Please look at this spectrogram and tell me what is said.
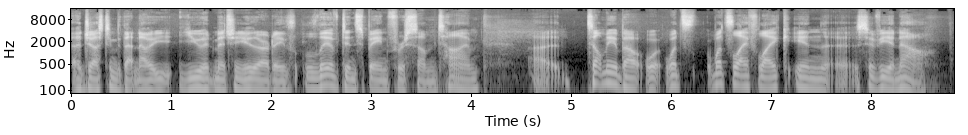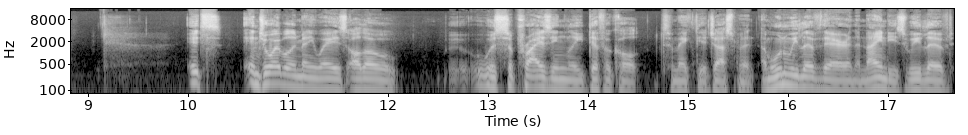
adjusting to that. Now, you had mentioned you had already lived in Spain for some time. Uh, tell me about what's what's life like in uh, Sevilla now. It's enjoyable in many ways, although was surprisingly difficult to make the adjustment. And when we lived there in the '90s, we lived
